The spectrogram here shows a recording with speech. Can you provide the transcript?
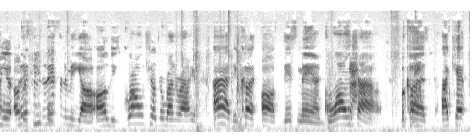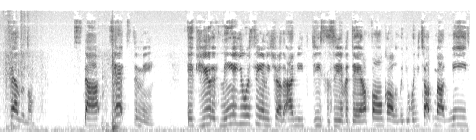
seeing other listen, people? Listen to me, y'all. All these grown children running around here. I had to cut off this man, grown Stop. child, because I kept telling him, stop texting me. If you, if me and you are seeing each other, I need the decency of a damn phone call. And when you, when you talking about needs,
